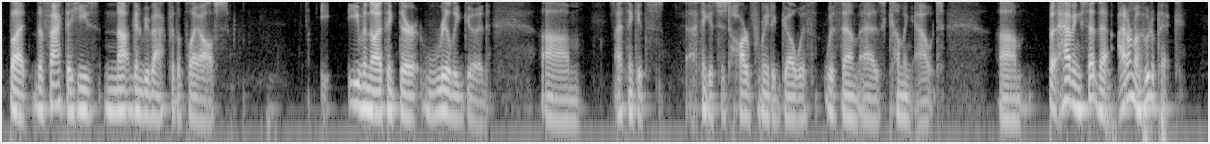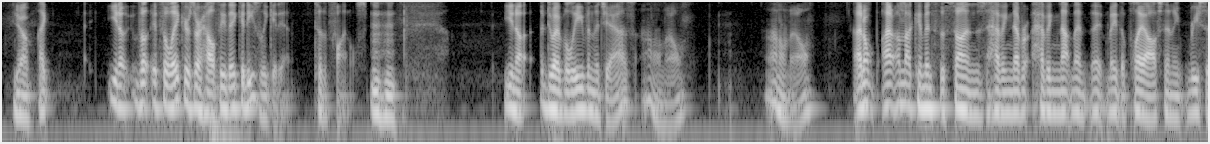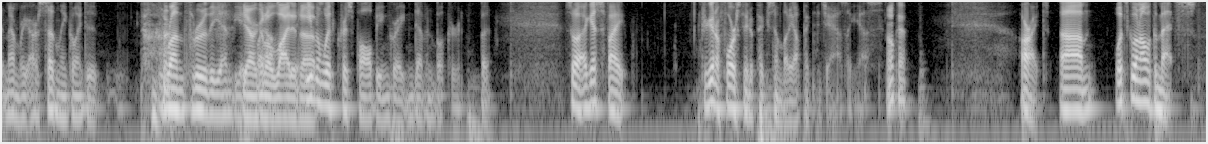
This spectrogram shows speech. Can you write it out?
But the fact that he's not going to be back for the playoffs, e- even though I think they're really good, um, I think it's I think it's just hard for me to go with with them as coming out. Um, but having said that, I don't know who to pick. Yeah. Like, you know, the, if the Lakers are healthy, they could easily get in to the finals. Mm-hmm. You know, do I believe in the Jazz? I don't know. I don't know. I don't. I, I'm not convinced the Suns, having never having not made, made the playoffs in any recent memory, are suddenly going to run through the NBA. Yeah, are gonna light it up. even with Chris Paul being great and Devin Booker. But so I guess if I if you're going to force me to pick somebody, I'll pick the Jazz. I guess. Okay. All right. Um, what's going on with the Mets?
